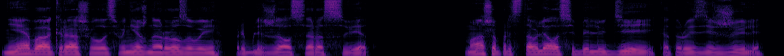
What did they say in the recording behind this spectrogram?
Небо окрашивалось в нежно-розовый, приближался рассвет. Маша представляла себе людей, которые здесь жили,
